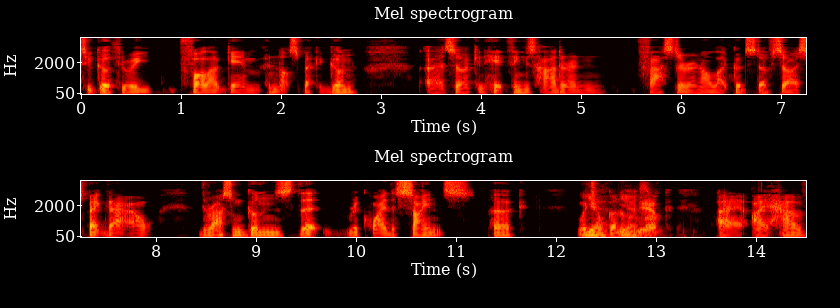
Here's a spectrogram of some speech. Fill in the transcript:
to go through a Fallout game and not spec a gun. Uh, so I can hit things harder and faster and all that good stuff. So I spec that out. There are some guns that require the science perk, which Yeah, I'm going to yeah. unlock. I I have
